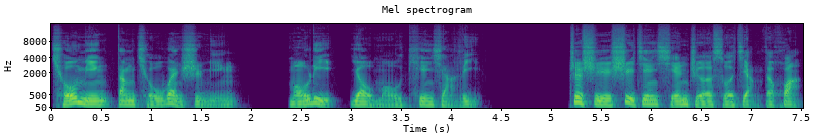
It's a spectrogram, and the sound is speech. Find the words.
求名当求万世名，谋利要谋天下利。”这是世间贤者所讲的话。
